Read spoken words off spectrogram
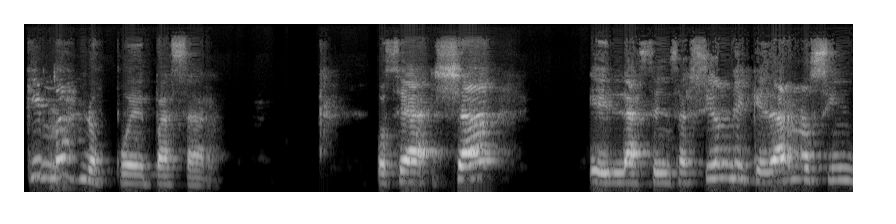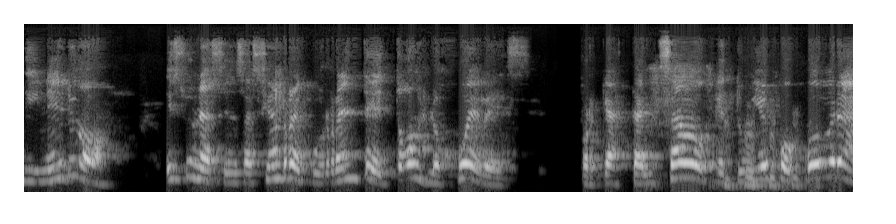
¿qué más nos puede pasar? O sea, ya eh, la sensación de quedarnos sin dinero es una sensación recurrente de todos los jueves, porque hasta el sábado que tu viejo cobra,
